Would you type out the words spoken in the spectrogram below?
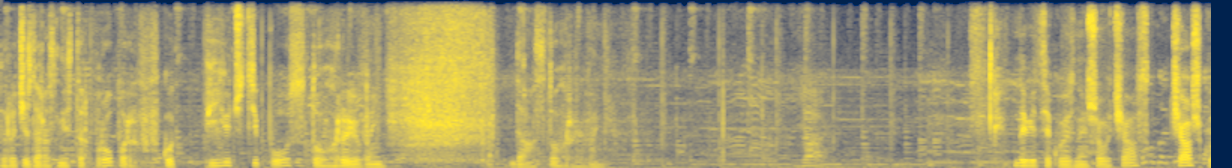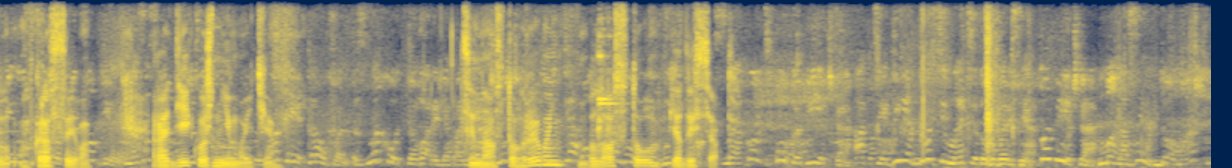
До речі, зараз містер Пропер в копійочці по 100 гривень. Да, 100 гривень. Дивіться, яку я знайшов час, чашку красива. Радій кожній миті. Ціна 100 гривень, була 150. Акція діє до 17 березня. Копієчка. Магазин домашній.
